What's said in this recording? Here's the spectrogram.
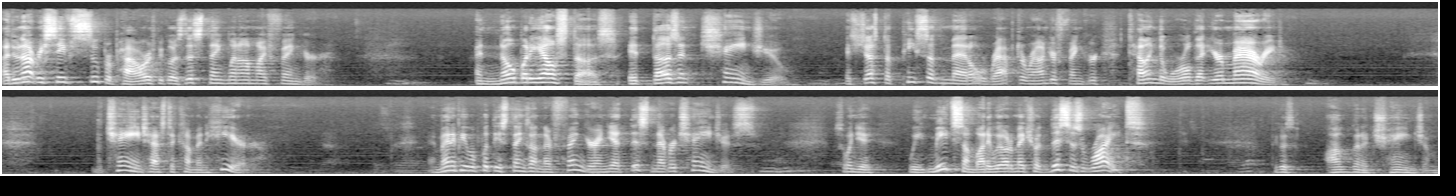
I do not receive superpowers because this thing went on my finger. And nobody else does. It doesn't change you. It's just a piece of metal wrapped around your finger telling the world that you're married. The change has to come in here. And many people put these things on their finger, and yet this never changes. So when you, we meet somebody, we ought to make sure this is right. Because I'm going to change them.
